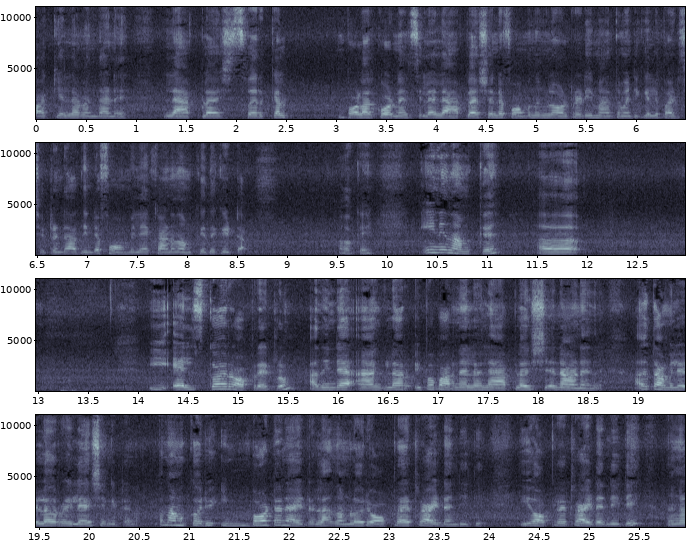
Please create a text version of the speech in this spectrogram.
ബാക്കിയെല്ലാം എന്താണ്? ലാപ്ലാഷ് സ്ഫെറിക്കൽ പോളാർ കോർഡിനേറ്റ്സിലെ ലാപ്ലാഷന്റെ ഫോം നിങ്ങൾ ഓൾറെഡി മാത്തമാറ്റിക്കലി പഠിച്ചിട്ടുണ്ട്. അതിന്റെ ഫോമിലേക്കാണ് നമുക്കിത് കിട്ടുക. ഓക്കെ ഇനി നമുക്ക് ഈ എൽ സ്ക്വയർ ഓപ്പറേറ്ററും അതിന്റെ ആംഗുലർ ഇപ്പോൾ പറഞ്ഞല്ലോ ലാപ്ലേഷ്യൻ ആണെന്ന് അത് തമ്മിലുള്ള ഒരു റിലേഷൻ കിട്ടണം. അപ്പോൾ നമുക്കൊരു ഇമ്പോർട്ടന്റ് ആയിട്ടുള്ള നമ്മളൊരു ഓപ്പറേറ്റർ ഐഡന്റിറ്റി ഈ ഓപ്പറേറ്റർ ഐഡന്റിറ്റി നിങ്ങൾ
